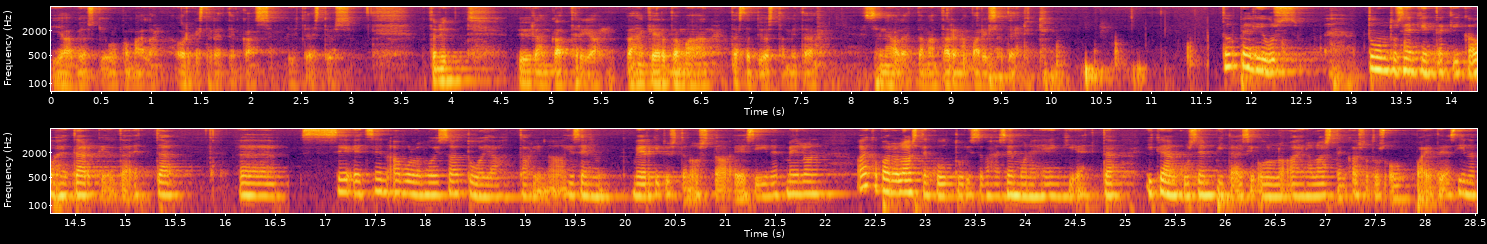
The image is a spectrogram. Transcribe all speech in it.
ja myöskin ulkomailla orkestereiden kanssa yhteistyössä. Mutta nyt pyydän Katria vähän kertomaan tästä työstä, mitä sinä olet tämän tarinan parissa tehnyt. Topelius tuntui senkin takia kauhean tärkeältä, että se, että sen avulla voi satua ja tarinaa ja sen merkitystä nostaa esiin. Että meillä on aika paljon lastenkulttuurissa vähän semmoinen henki, että ikään kuin sen pitäisi olla aina lasten kasvatusoppaita. Ja siinä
